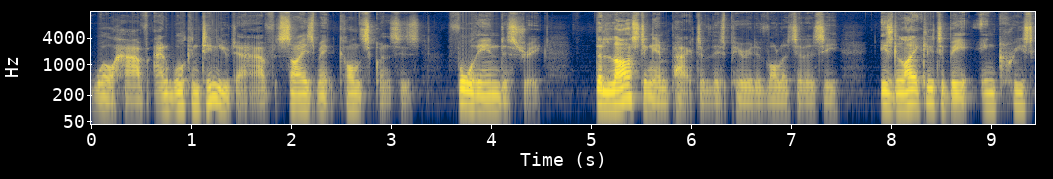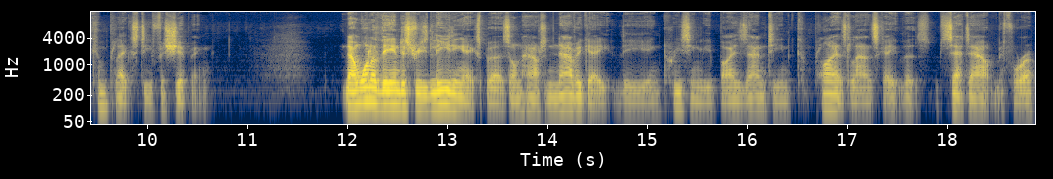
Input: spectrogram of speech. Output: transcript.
will have and will continue to have seismic consequences for the industry, the lasting impact of this period of volatility is likely to be increased complexity for shipping. Now, one of the industry's leading experts on how to navigate the increasingly Byzantine compliance landscape that's set out before a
